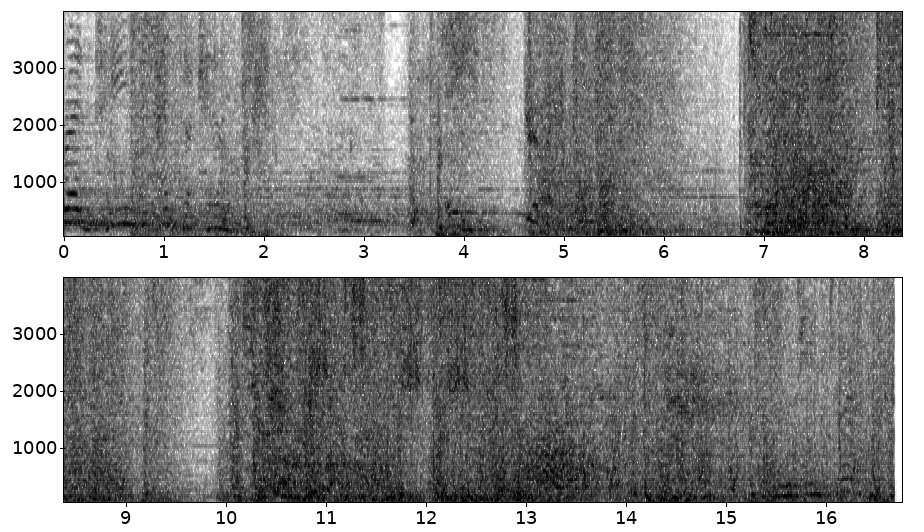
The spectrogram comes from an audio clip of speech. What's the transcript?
Red team pentakill.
